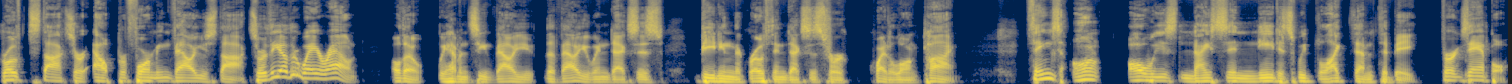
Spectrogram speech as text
growth stocks are outperforming value stocks, or the other way around although we haven't seen value, the value indexes beating the growth indexes for quite a long time. Things aren't always nice and neat as we'd like them to be. For example,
